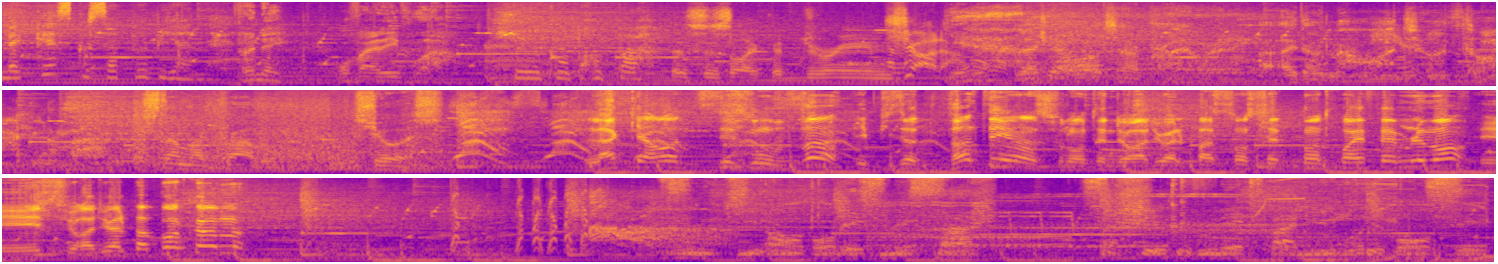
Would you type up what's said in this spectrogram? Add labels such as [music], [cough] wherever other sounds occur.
Mais qu'est-ce que ça peut bien être? Venez, on va aller voir. Je ne comprends pas. This is like a dream. Shut up Yeah, la carotte, c'est un priority? I don't know what you're talking about. It's not my problem. It's yours. La Carotte saison 20, épisode 21 sur l'antenne de Radio Alpa 107.3 FM Le Mans et sur radioalpa.com. Vous qui entendez ce message, sachez que vous n'êtes pas libre de penser,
